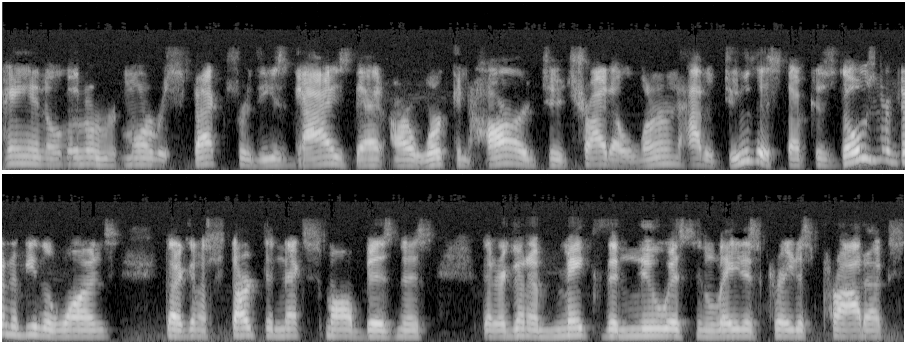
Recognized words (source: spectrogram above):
paying a little more respect for these guys that are working hard to try to learn how to do this stuff because those are going to be the ones that are going to start the next small business that are going to make the newest and latest, greatest products.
